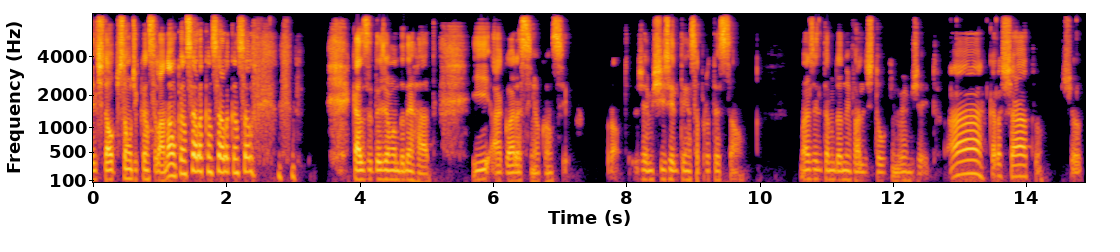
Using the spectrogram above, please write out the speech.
ele te dá a opção de cancelar. Não, cancela, cancela, cancela. Caso você esteja mandando errado. E agora sim eu consigo. Pronto. O GMX ele tem essa proteção. Mas ele está me dando invalid token do mesmo jeito. Ah, cara chato. Deixa eu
